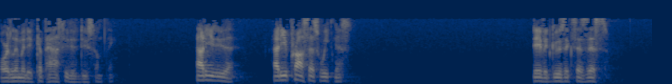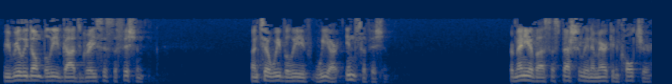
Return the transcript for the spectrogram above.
or limited capacity to do something. How do you do that? How do you process weakness? David Guzik says this We really don't believe God's grace is sufficient until we believe we are insufficient. For many of us, especially in American culture,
